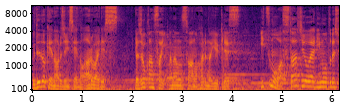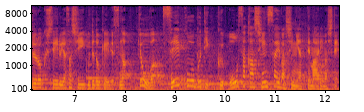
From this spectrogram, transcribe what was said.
腕時計のある人生の RY です。ラジオ関西アナウンサーの春名由紀です。いつもはスタジオやリモートで収録している優しい腕時計ですが今日はセイコーブティック大阪心斎橋にやってまいりまして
